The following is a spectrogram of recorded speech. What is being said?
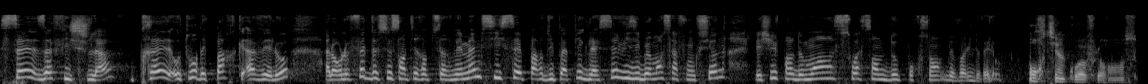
ces affiches-là, autour des parcs à vélo. Alors le fait de se sentir observé, même si c'est par du papier glacé, visiblement ça fonctionne. Les chiffres parlent de moins 62% de vols de vélo. On retient quoi, Florence?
